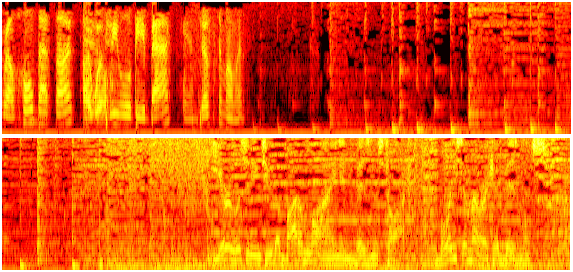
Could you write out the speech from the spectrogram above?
well, hold that thought. I will. We will be back in just a moment. You're listening to The Bottom Line in Business Talk. Voice America Business.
